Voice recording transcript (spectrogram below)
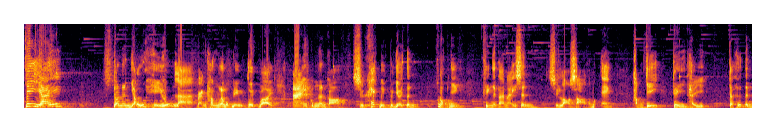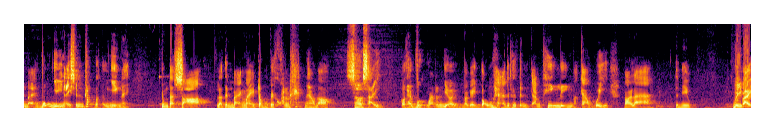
Chi vậy? Cho nên dẫu hiểu là bản thân là một điều tuyệt vời, ai cũng nên có sự khác biệt về giới tính đột nhiên, khiến người ta nảy sinh sự lo sợ và bất an, thậm chí kỳ thị cho thứ tình bạn vốn dĩ nảy sinh rất là tự nhiên này. Chúng ta sợ là tình bạn này trong một cái khoảnh khắc nào đó sơ sẩy có thể vượt qua ranh giới và gây tổn hại cho thứ tình cảm thiêng liêng và cao quý, gọi là tình yêu. Vì vậy,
